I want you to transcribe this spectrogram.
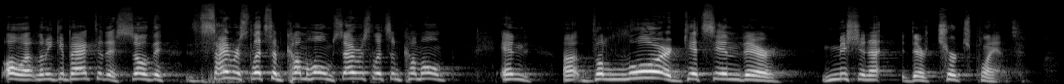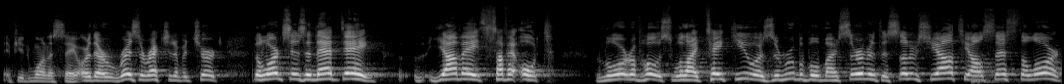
Oh, let me get back to this. So the, Cyrus lets him come home. Cyrus lets him come home. And uh, the Lord gets in their mission, uh, their church plant, if you'd want to say, or their resurrection of a church. The Lord says, In that day, Yahweh Sabaoth, Lord of hosts, will I take you as Zerubbabel, my servant, the son of Shealtiel, says the Lord,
